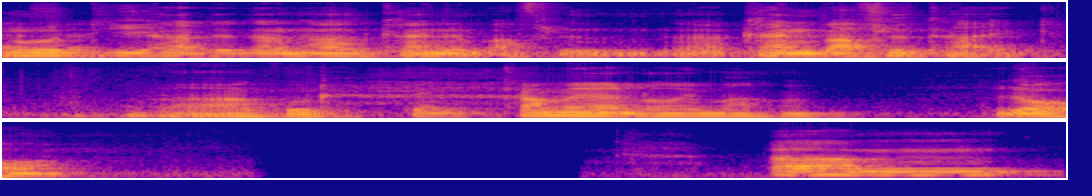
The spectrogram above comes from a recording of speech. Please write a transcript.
Nur die hatte dann halt keine Waffeln, äh, keinen Waffelteig. Ah, gut. Den kann man ja neu machen. Ja. Ähm,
